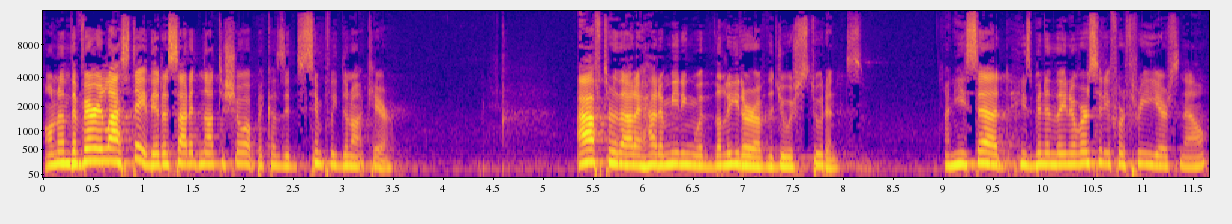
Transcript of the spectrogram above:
And on the very last day, they decided not to show up because they simply do not care. After that, I had a meeting with the leader of the Jewish students. And he said he's been in the university for three years now.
